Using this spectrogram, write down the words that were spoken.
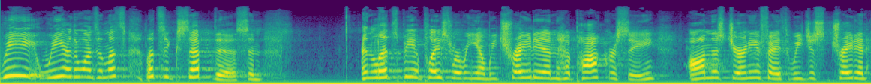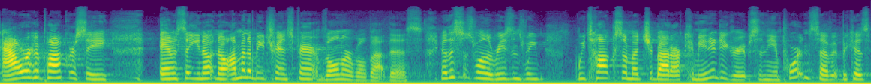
We we are the ones, and let's let's accept this and and let's be a place where we, you know, we trade in hypocrisy on this journey of faith. We just trade in our hypocrisy and say, you know, no, I'm going to be transparent and vulnerable about this. You know, this is one of the reasons we, we talk so much about our community groups and the importance of it because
